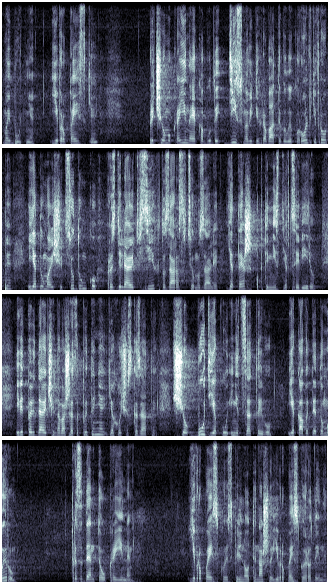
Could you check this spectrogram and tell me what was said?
майбутнє, європейське. Причому країна, яка буде дійсно відігравати велику роль в Європі. І я думаю, що цю думку розділяють всі, хто зараз в цьому залі. Я теж оптиміст, я в це вірю. І відповідаючи на ваше запитання, я хочу сказати, що будь-яку ініціативу, яка веде до миру, президента України, європейської спільноти, нашої європейської родини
